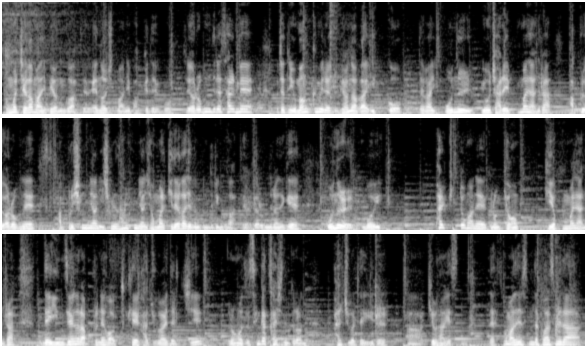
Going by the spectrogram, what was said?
정말 제가 많이 배우는 것 같아요. 에너지도 많이 받게 되고 여러분들의 삶에 어쨌든 요만큼이라도 변화가 있고 그다음에 오늘 요 자리뿐만이 아니라 앞으로 여러분의 앞으로 10년, 20년, 30년이 정말 기대가 되는 분들인 것 같아요. 여러분들에게 오늘 뭐 8주 동안의 그런 경험 기업뿐만이 아니라 내 인생을 앞으로 내가 어떻게 가져가야 될지 그런 것들 생각하시는 그런 8주가 되기를 아, 기원하겠습니다. 네, 수고 많으셨습니다. 고맙습니다.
